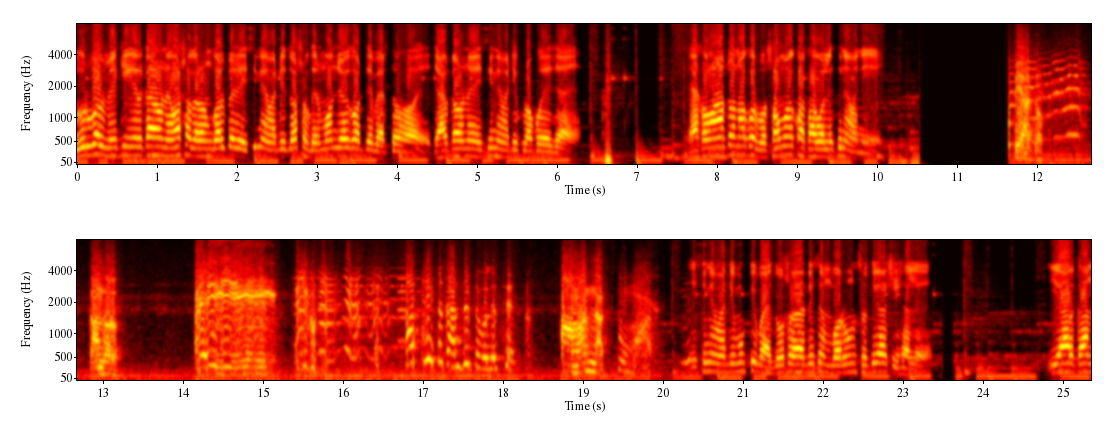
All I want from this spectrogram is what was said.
দুর্বল মেকিং এর কারণে অসাধারণ গল্পের এই সিনেমাটি দর্শকদের মন জয় করতে ব্যর্থ হয় যার কারণে এই সিনেমাটি ফ্লপ হয়ে যায়। এখন আলোচনা করব সময় কথা বলে সিনেমা নিয়ে? আপনি তো কান ধরতে বলেছেন। আমার না তোমার। এই সিনেমাটি মুক্তি পায় দোসরা ডিসেম্বর উনিশশো তিরাশি সালে। ইয়ার খান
